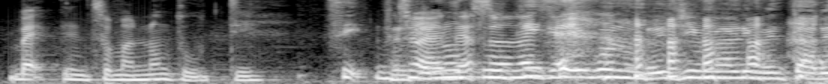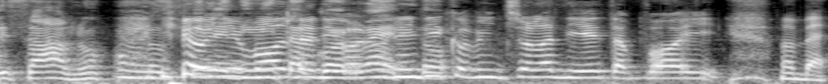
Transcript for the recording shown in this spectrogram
Beh, insomma, non tutti. Sì, perché Cioè, non adesso non è tutti che- seguono un regime alimentare sano, uno Io ogni volta dico lunedì comincio la dieta, poi vabbè,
